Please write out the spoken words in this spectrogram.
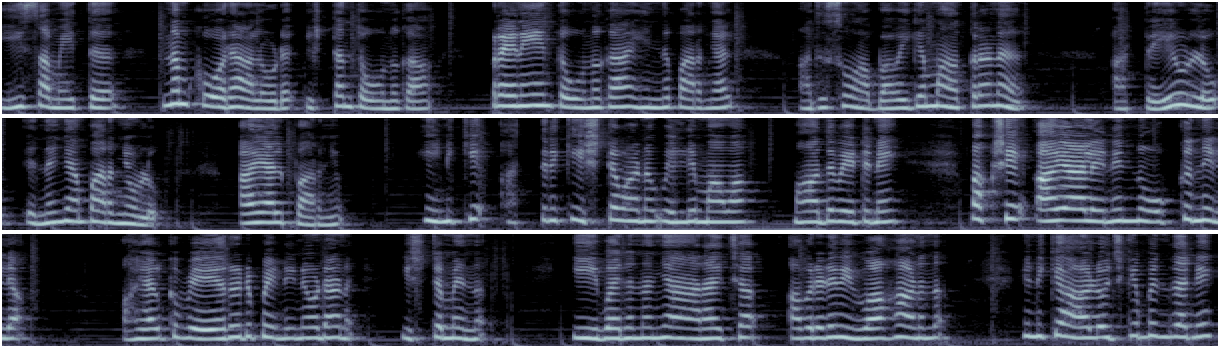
ഈ സമയത്ത് നമുക്ക് ഒരാളോട് ഇഷ്ടം തോന്നുക പ്രണയം തോന്നുക എന്ന് പറഞ്ഞാൽ അത് സ്വാഭാവികം മാത്രമാണ് അത്രയേ ഉള്ളൂ എന്ന് ഞാൻ പറഞ്ഞുള്ളൂ അയാൾ പറഞ്ഞു എനിക്ക് അത്രയ്ക്ക് ഇഷ്ടമാണ് വല്യമാവ മാധവേട്ടനെ. പക്ഷേ അയാൾ എന്നെ നോക്കുന്നില്ല. അയാൾക്ക് വേറൊരു പെണ്ണിനോടാണ് ഇഷ്ടമെന്ന്. ഈ വരുന്ന ഞായറാഴ്ച അവരുടെ വിവാഹമാണെന്ന് എനിക്ക് ആലോചിക്കുമ്പോൾ തന്നെ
